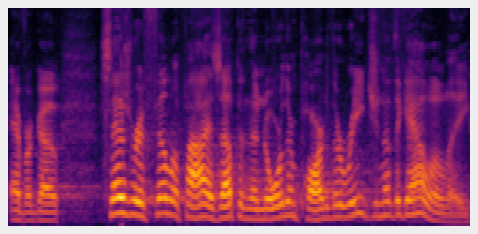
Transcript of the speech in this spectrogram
ever go. Caesarea Philippi is up in the northern part of the region of the Galilee.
